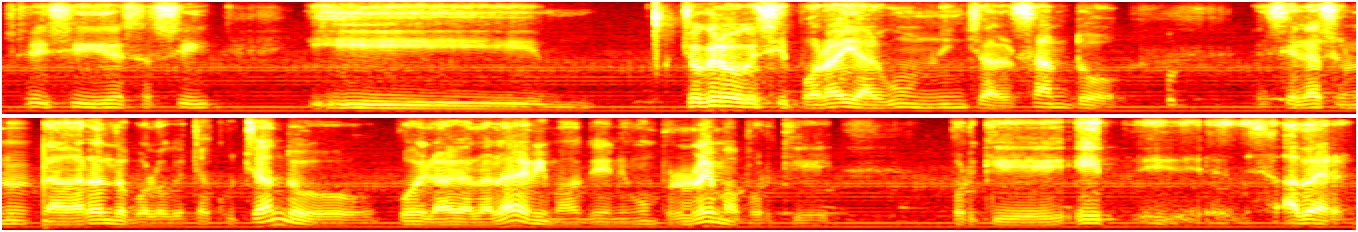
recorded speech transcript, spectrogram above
sí, sí, es así. Y yo creo que si por ahí algún hincha del santo se le hace una agarrando por lo que está escuchando, puede largar la lágrima, no tiene ningún problema, porque, porque eh, a ver,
